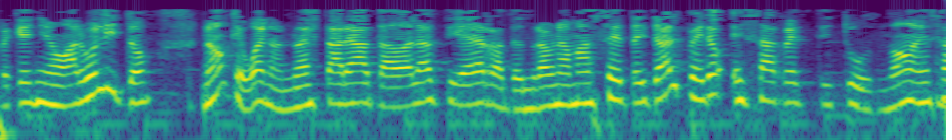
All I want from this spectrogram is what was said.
pequeño arbolito, ¿no? Que bueno, no estará atado a la tierra, tendrá una maceta y tal, pero esa rectitud, ¿no? Ese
